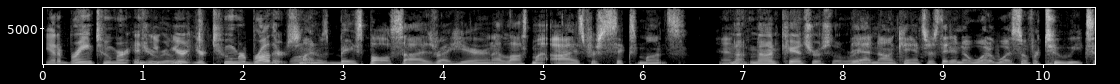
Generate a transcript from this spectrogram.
He had a brain tumor, and you you- really? you're, you're tumor brothers. Mine was baseball size right here, and I lost my eyes for six months. And Not non-cancerous though, right? yeah, non-cancerous. They didn't know what it was, so for two weeks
